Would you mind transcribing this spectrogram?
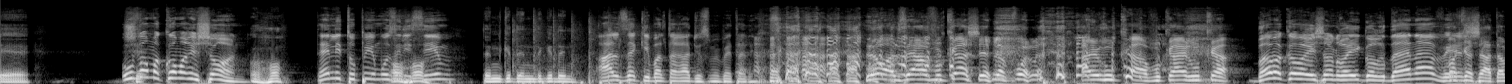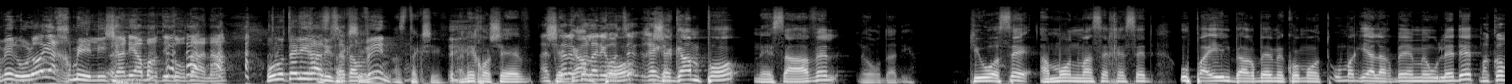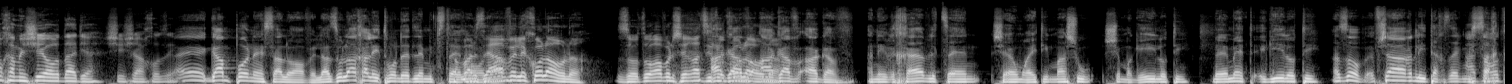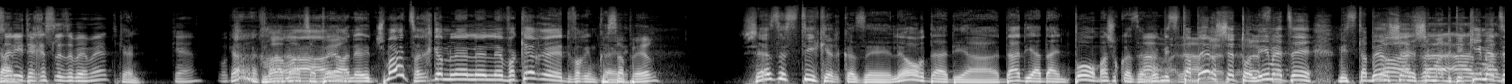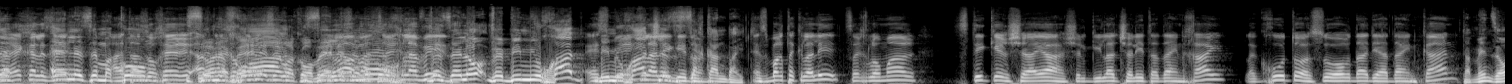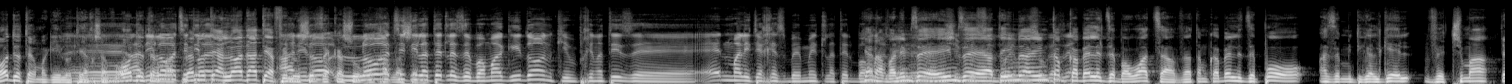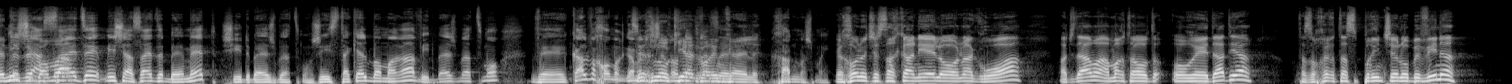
ובמקום הראשון, או-הו, תן לי תופים, עוזי. ניסים. תן גדן גדן. על זה קיבלת רדיוס מבית הדין. לא, על זה האבוקה של הפועל הירוקה, אבוקה ירוקה. במקום הראשון רועי גורדנה, ויש... בבקשה, אתה מבין? הוא לא יחמיא לי שאני אמרתי גורדנה, הוא נותן לי רדיוס, אתה מבין? אז תקשיב. אני חושב שגם פה. שגם פה נעשה עוול לאור דדיה. כי הוא עושה המון מעשי חסד, הוא פעיל בהרבה מקומות, הוא מגיע להרבה מהולדת. מקום חמישי אור דדיה, 6 אחוזים. אה, גם פה נעשה לו עוול, אז הוא לא יכול להתמודד למצטיין אבל זה עוול לכל העונה. זה אותו עוול שרץ איתו אגב, כל העונה. אגב, אגב, אני חייב לציין שהיום ראיתי משהו שמגעיל אותי, באמת, הגעיל אותי. עזוב, אפשר להתאכזב משחקן. אתה רוצה להתייחס לזה באמת? כן. כן. בבקשה. כן, מה, מה, תספר. אני- תשמע, צריך גם ל- ל- לבקר אה, דברים כאלה. תספר. שאיזה סטיקר כזה, לאור דדיה, דדיה עדיין פה, משהו כזה, אה, ומסתבר לא, לא, שתולים לא את זה, מסתבר לא, ש- אז- שמדביקים אז את זה, לזה- אין לזה אתה מקום, זוכר- זה אתה זוכר- אין לזה מקום, אין לזה נמוך, מקום. צריך להבין. וזה לא, ובמיוחד, במיוחד שזה. שחקן בית. הסברת כללי, צריך לומר, סטיקר שהיה של גלעד שליט עדיין חי, לקחו אותו, עשו אור דדיה עדיין כאן. אתה מבין? זה עוד יותר מגעיל אותי אה, עכשיו, עוד אני יותר לא מעצבן רציתי אותי, אני לא ידעתי אפילו אני שזה לא, קשור לא אחד רציתי. לתת לזה במה, גדעון, כי מבחינתי זה... אין מה להתייחס באמת, לתת במה. כן, אבל אם זה, לאנשים אם זה, שעושים אתה- אם אם. מקבל את זה בוואטסאפ ואתה מקבל את זה פה, אז זה מתגלגל, ותשמע, מי. שעשה את זה, מי שעשה את זה באמת, שיתבייש בעצמו. שיסתכל במראה ויתבייש בעצמו, וקל וחומר גם... צריך להוקיע דברים כאלה. חד משמעית. יכול להיות ששחקן יהיה לו עונה גרועה. אתה יודע מה? אמרת עוד אור אה, דדיה? אתה זוכר את הספרינט שלו בווינה?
